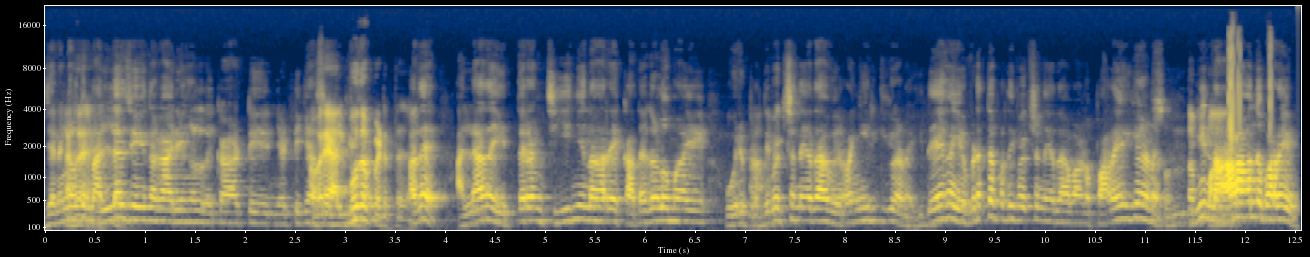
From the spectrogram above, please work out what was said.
ജനങ്ങൾക്ക് നല്ല ചെയ്യുന്ന കാര്യങ്ങൾ കാട്ടി ഞെട്ടിക്കാൻ അവരെ. അത്ഭുതപ്പെടുത്തുക. അതെ. അല്ലാതെ ഇത്തരം ചീഞ്ഞു നാറിയ കഥകളുമായി ഒരു പ്രതിപക്ഷ നേതാവ് ഇറങ്ങിയിരിക്കുകയാണ്. ഇദ്ദേഹം എവിടത്തെ പ്രതിപക്ഷ നേതാവാണ് പറയുകയാണ്. ഈ നാളെ വന്ന് പറയും.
